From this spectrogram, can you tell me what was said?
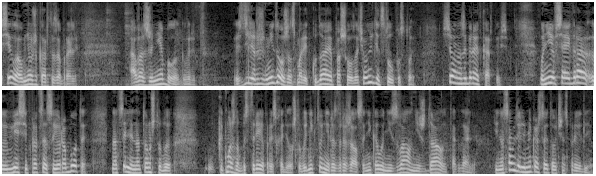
сел, а у меня уже карты забрали. А вас же не было, говорит. Дилер же не должен смотреть, куда я пошел, зачем он видит стул пустой. Все, она забирает карты и все. У нее вся игра, э, весь процесс ее работы нацелен на том, чтобы как можно быстрее происходило, чтобы никто не раздражался, никого не звал, не ждал и так далее. И на самом деле, мне кажется, это очень справедливо.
